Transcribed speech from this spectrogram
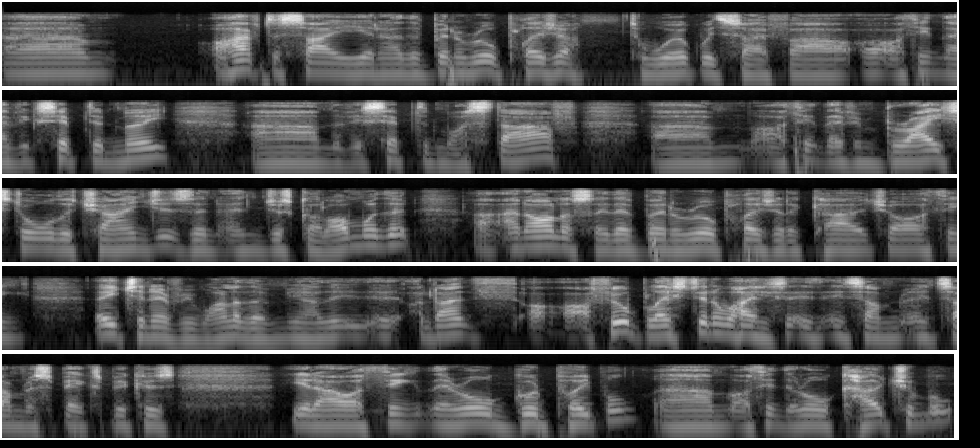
um, I have to say, you know, they've been a real pleasure to work with so far. I think they've accepted me, um, they've accepted my staff. Um, I think they've embraced all the changes and, and just got on with it. Uh, and honestly, they've been a real pleasure to coach. I think each and every one of them. You know, I don't. I feel blessed in a way in some in some respects because, you know, I think they're all good people. Um, I think they're all coachable.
